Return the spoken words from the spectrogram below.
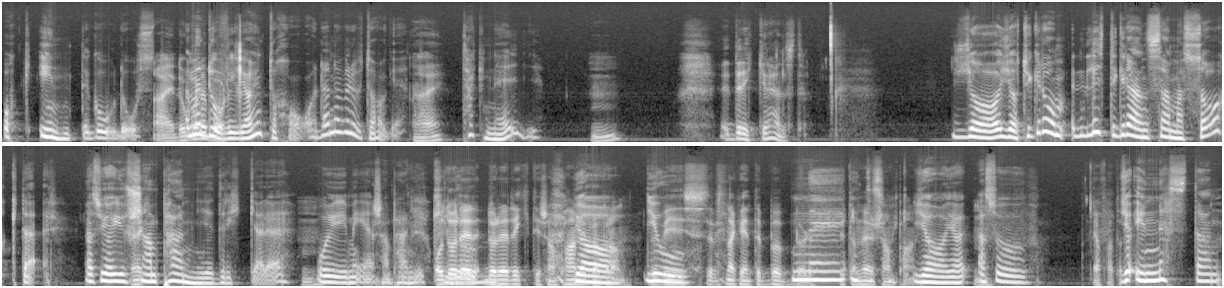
och inte god ost. Nej, då ja, men då bort. vill jag ju inte ha den överhuvudtaget. Nej. Tack nej. Dricker helst? Ja, jag tycker om lite grann samma sak där. Alltså jag är ju champagnedrickare och är med i en champagneklubb. Och då är det, då är det riktig champagne Ja, om? jo. Vi snackar inte bubbel, Nej, utan nu är inte så mycket. champagne. Ja, jag, alltså, Jag jag är nästan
